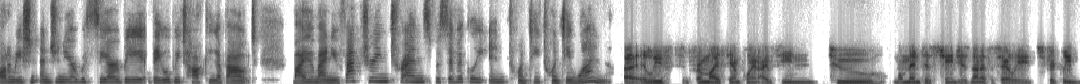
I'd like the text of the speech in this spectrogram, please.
Automation Engineer with CRB. They will be talking about biomanufacturing trends specifically in 2021? Uh, at least from my standpoint, I've seen two momentous changes, not necessarily strictly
